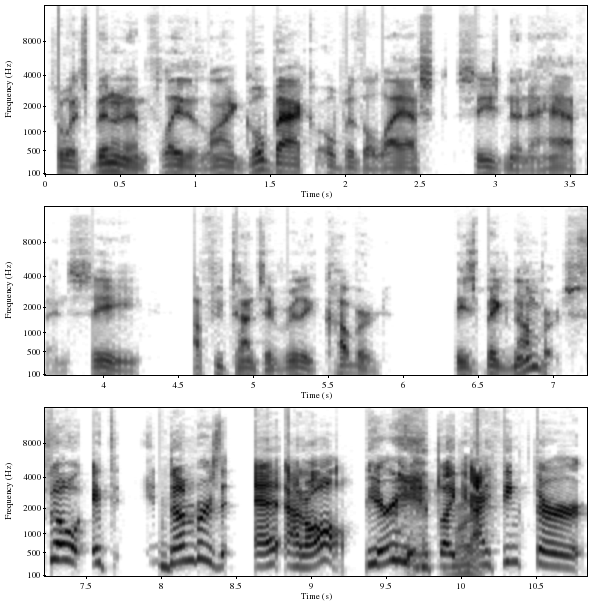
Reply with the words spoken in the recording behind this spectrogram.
so it's been an inflated line. Go back over the last season and a half and see how few times they really covered these big numbers. So it's numbers at, at all. Period. Like Right. I think they're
